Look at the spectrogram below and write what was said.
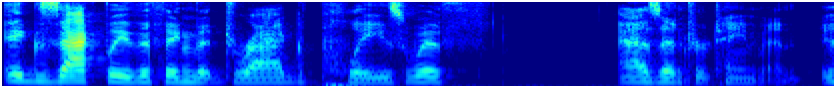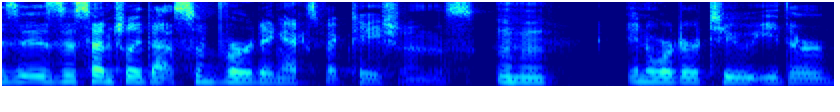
exactly the thing that drag plays with as entertainment is is essentially that subverting expectations hmm in order to either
